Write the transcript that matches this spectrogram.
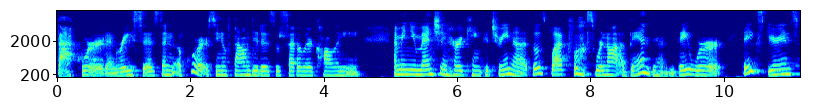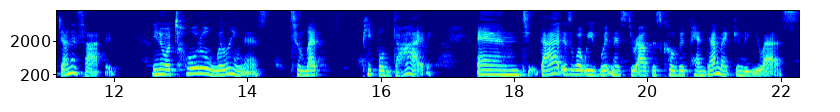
backward and racist. And of course, you know, founded as a settler colony I mean, you mentioned Hurricane Katrina. Those Black folks were not abandoned. They were, they experienced genocide, you know, a total willingness to let people die. And that is what we've witnessed throughout this COVID pandemic in the US.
